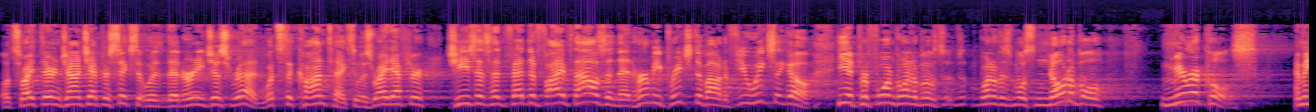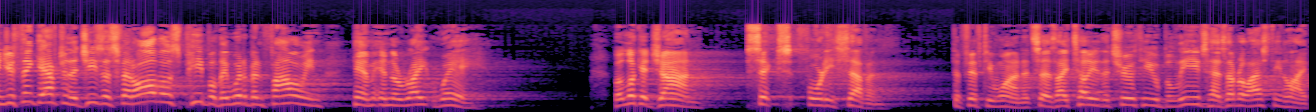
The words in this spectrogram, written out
Well, it's right there in John chapter 6 it was, that Ernie just read. What's the context? It was right after Jesus had fed the 5,000 that Hermie preached about a few weeks ago. He had performed one of his, one of his most notable miracles. I mean, you think after that Jesus fed all those people, they would have been following him in the right way. But look at John 6 47 to 51. It says, I tell you the truth, he who believes has everlasting life.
